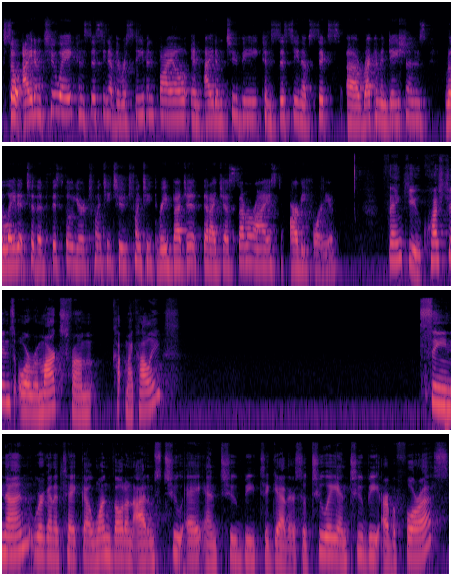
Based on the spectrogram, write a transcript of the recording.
So item 2A consisting of the receive and file and item 2B consisting of six uh, recommendations related to the fiscal year 22-23 budget that I just summarized are before you. Thank you. Questions or remarks from co- my colleagues? Seeing none, we're going to take uh, one vote on items 2A and 2B together. So 2A and 2B are before us.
